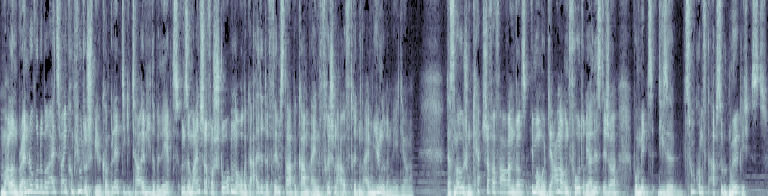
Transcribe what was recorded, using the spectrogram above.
Marlon Brando wurde bereits für ein Computerspiel komplett digital wiederbelebt und so mancher verstorbener oder gealterte Filmstar bekam einen frischen Auftritt in einem jüngeren Medium. Das Motion Capture Verfahren wird immer moderner und fotorealistischer, womit diese Zukunft absolut möglich ist.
